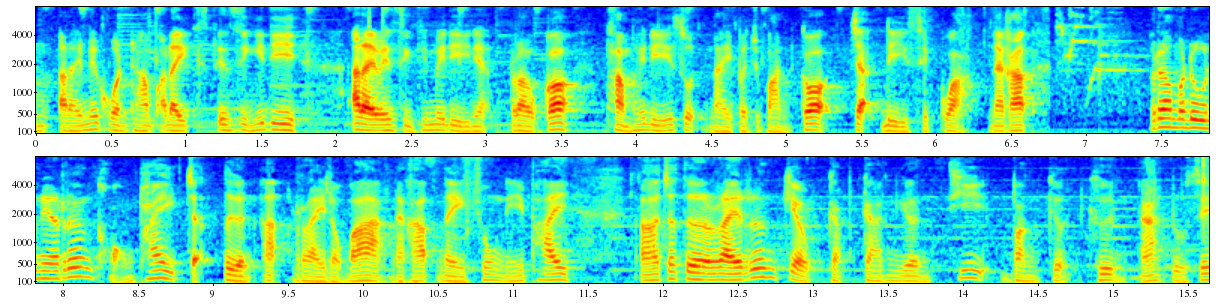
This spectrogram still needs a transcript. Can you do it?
ำอะไรไม่ควรทำอะไรเป็นสิ่งที่ดี อะไรเป็นสิ่งที่ไม่ดีเนี่ยเราก็ทำให้ดีที่สุดในปัจจุบันก็จะดีเสียกว่านะครับ เรามาดูในเรื่องของไพ่จะเตือนอะไรเราบ้างนะครับ ในช่วงนี้ไพ่จะเตือนอะไรเรื่องเกี่ยวกับการเงินที่บังเกิดขึ้นนะดูซิ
